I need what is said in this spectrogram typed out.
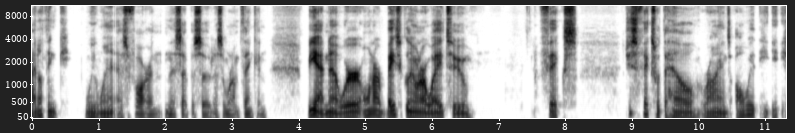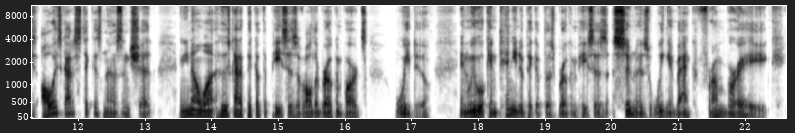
I don't think we went as far in, in this episode as what I'm thinking. But yeah, no, we're on our basically on our way to fix just fix what the hell Ryan's always he, he- he's always got to stick his nose in shit. And you know what? Who's got to pick up the pieces of all the broken parts? We do. And we will continue to pick up those broken pieces as soon as we get back from break.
